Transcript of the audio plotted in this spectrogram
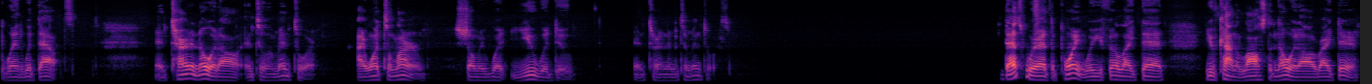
blend with doubts and turn a know it all into a mentor. I want to learn. Show me what you would do and turn them into mentors. That's where at the point where you feel like that you've kind of lost the know it all right there.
